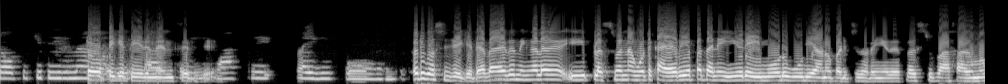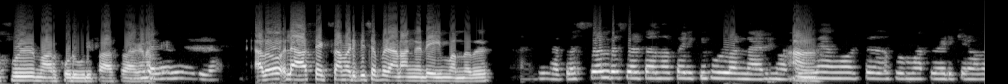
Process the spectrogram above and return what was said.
ടോപ്പിക്ക് തീരുന്ന ടോപ്പിക്ക് തീരുന്നതനുസരിച്ച്. ഒരു ക്വസ്റ്റ്യൻ ചോദിക്കട്ടെ. അതായത് നിങ്ങൾ ഈ പ്ലസ് വൺ അങ്ങോട്ട് കയറിയപ്പോ തന്നെ ഈ ഒരു എയിമോട് കൂടിയാണോ പഠിച്ചു തുടങ്ങിയത്? പ്ലസ് ടു പാസ് ആകുമ്പോ ഫുൾ മാർക്കോട് കൂടി പാസ് ആകണം. അതോ ലാസ്റ്റ് എക്സാം അടുപ്പിച്ചപ്പോഴാണ് അങ്ങനെ എയിം വന്നത്? പ്ലസ് വൺ റിസൾട്ട് വന്നപ്പോ എനിക്ക് ഫുൾ ഉണ്ടായിരുന്നു പിന്നെ അങ്ങോട്ട് ഫുൾ മാർക്ക് മേടിക്കണം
